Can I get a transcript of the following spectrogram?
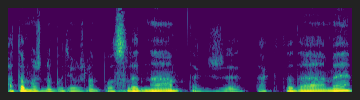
A to možno bude už len posledná, takže takto dáme.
